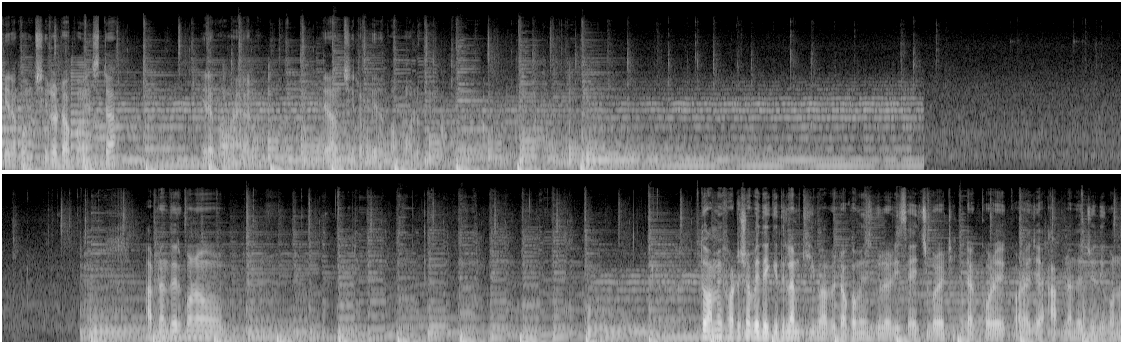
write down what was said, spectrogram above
কীরকম ছিল ডকুমেন্টসটা এরকম হয়ে গেল। এরকম ছিল এরকম হলো। আপনাদের কোনো তো আমি ফটোশপে দেখিয়ে দিলাম কীভাবে ডকুমেন্টসগুলো রিসাইজ করে ঠিকঠাক করে করা যায়। আপনাদের যদি কোনো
